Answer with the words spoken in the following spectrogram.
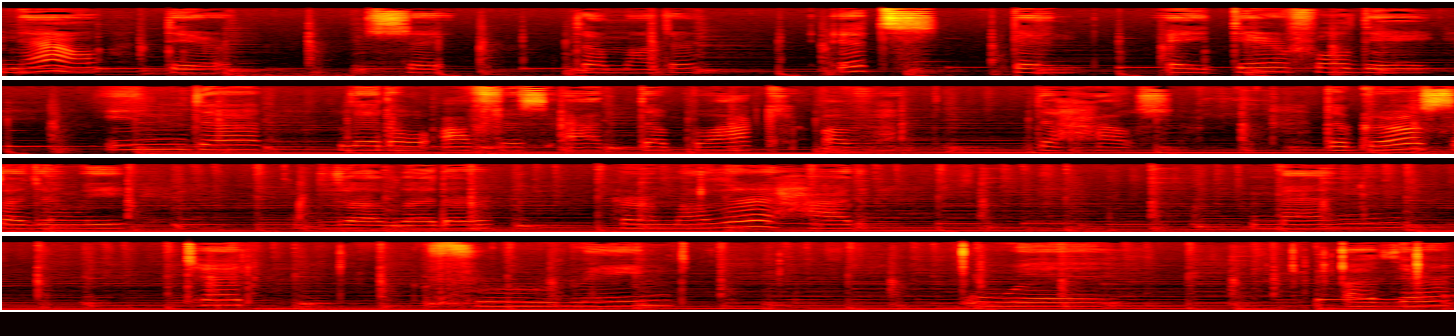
Now, there, said the mother. It's been a tearful day in the little office at the back of the house. The girl suddenly the letter her mother had mended framed with other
